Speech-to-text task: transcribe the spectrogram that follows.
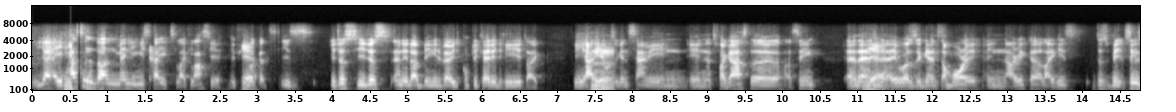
Yeah, he hasn't that. done many mistakes like last year. If you Yeah. look at his he just he just ended up being in very complicated heat. Like he he Mm. was against Sammy in in Antofagasta, I think, and then Yeah. uh, he was against Amaury in Arica. Like he's just been things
